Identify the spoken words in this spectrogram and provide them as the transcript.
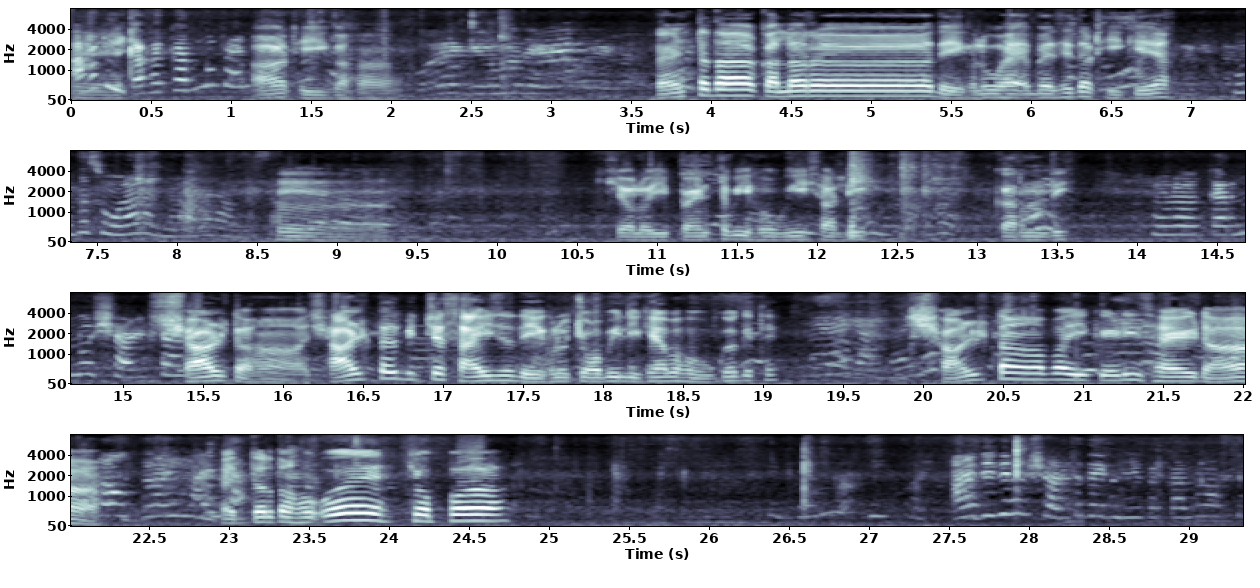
ਆਹ ਠੀਕ ਆ ਫਿਰ ਕਰਨ ਨੂੰ ਪੈਣ। ਆ ਠੀਕ ਆ ਹਾਂ। ਪੈਂਟ ਦਾ ਕਲਰ ਦੇਖ ਲਓ ਹੈ ਵੈਸੇ ਤਾਂ ਠੀਕ ਹੈ ਆ। ਉਹ ਤਾਂ ਸੋਹਣਾ ਲੱਗਣਾ ਉਹਦਾ ਰੰਗ ਹੂੰ। ਚਲੋ ਜੀ ਪੈਂਟ ਵੀ ਹੋ ਗਈ ਸਾਡੀ ਕਰਨ ਦੀ। ਹੁਣ ਕਰਨ ਨੂੰ ਸ਼ਰਟ। ਸ਼ਰਟ ਹਾਂ ਸ਼ਰਟ ਵਿੱਚ ਸਾਈਜ਼ ਦੇਖ ਲਓ 24 ਲਿਖਿਆ ਵਾ ਹੋਊਗਾ ਕਿਤੇ। ਸ਼ਰਟਾਂ ਭਾਈ ਕਿਹੜੀ ਸਾਈਡ ਆ? ਇੱਧਰ ਤਾਂ ਓਏ ਚੁੱਪ। ਆ ਦੀਦੀ ਨੂੰ ਸ਼ਰਟ ਦੇਖ ਫਿਰ ਕਰਨ ਵਾਸਤੇ।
